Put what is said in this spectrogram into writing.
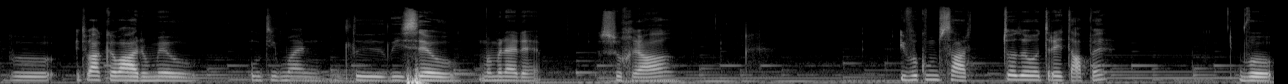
Tipo, eu estou a acabar o meu último ano de liceu de uma maneira surreal e vou começar toda outra etapa. Vou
